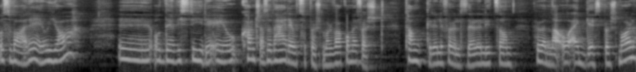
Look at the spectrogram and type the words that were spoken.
Og svaret er jo ja. Eh, og det vi styrer, er jo kanskje altså det her er jo et spørsmål. Hva kommer først? Tanker eller følelser? Det er litt sånn høna og egget-spørsmål.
